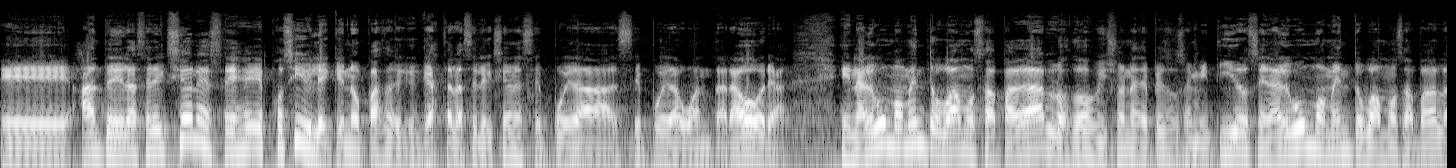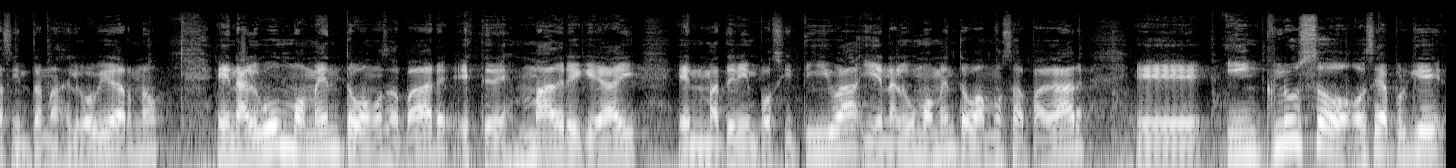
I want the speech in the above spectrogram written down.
eh, antes de las elecciones es, posible que no pase, que hasta las elecciones se pueda, se pueda aguantar. Ahora, en algún momento vamos a pagar los dos billones de pesos emitidos, en algún momento vamos a pagar las internas del gobierno, en algún momento vamos a pagar este desmadre que hay en materia impositiva y en algún momento vamos a pagar. Eh, incluso, o sea, porque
